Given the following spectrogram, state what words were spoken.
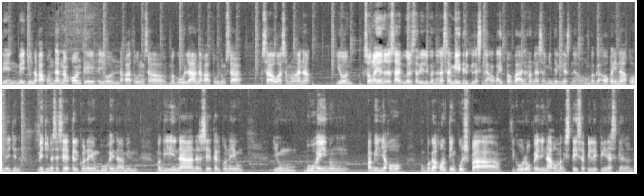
Then, medyo nakapundar ng konti. Ayun, nakatulong sa magulang, nakatulong sa asawa, sa mga anak yun. So ngayon nasasabi ko sa sarili ko na nasa middle class na ako kahit pa paano nasa middle class na ako. Kumbaga okay na ako, medyo medyo nasa-settle ko na yung buhay namin. Mag-iina, nasa-settle ko na yung yung buhay nung pamilya ko. Kumbaga konting push pa, uh, siguro pwede na ako mag-stay sa Pilipinas ganun.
